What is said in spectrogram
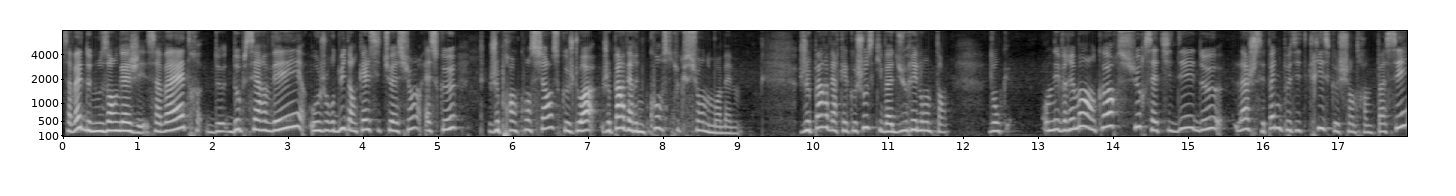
ça va être de nous engager. Ça va être d'observer aujourd'hui dans quelle situation est-ce que je prends conscience que je dois, je pars vers une construction de moi-même. Je pars vers quelque chose qui va durer longtemps. Donc, on est vraiment encore sur cette idée de là, je sais pas une petite crise que je suis en train de passer.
